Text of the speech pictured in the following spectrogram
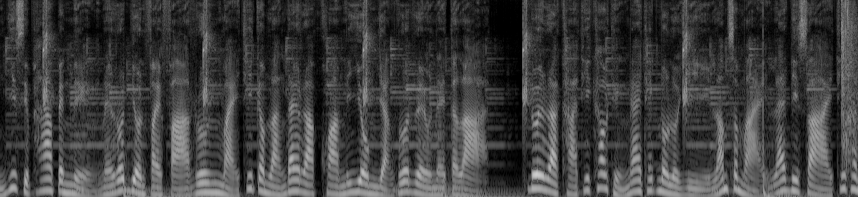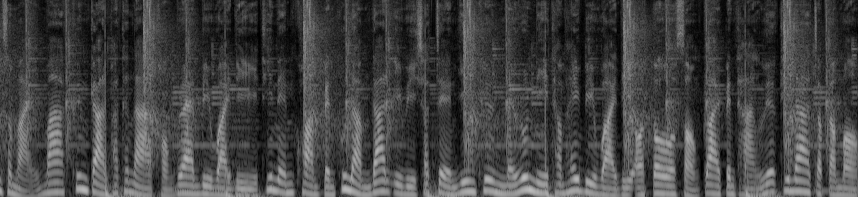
2025 เป็นหนึ่งในรถยนต์ไฟฟ้ารุ่นใหม่ที่กำลังได้รับความนิยมอย่างรวดเร็วในตลาด ด้วยราคาที่เข้าถึงง่ายเทคโนโลยีล้ำสมัยและดีไซน์ที่ทันสมัยมากขึ้นการพัฒนาของแบรนด์ BYD ที่เน้นความเป็นผู้นำด้าน EV ชัดเจนยิ่งขึ้นในรุ่นนี้ทำให้ BYD Auto 2 กลายเป็นทางเลือกที่น่าจับตามอง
